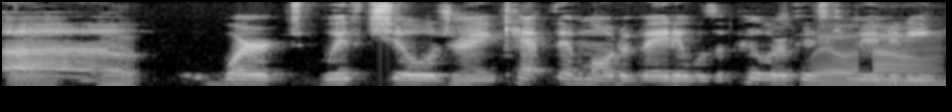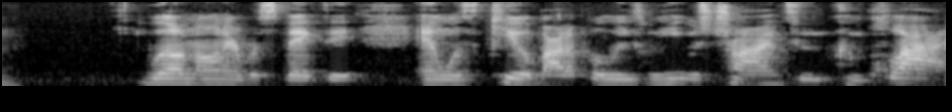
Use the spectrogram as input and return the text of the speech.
Uh, yep. Worked with children, kept them motivated, was a pillar of his well community. Known well known and respected, and was killed by the police when he was trying to comply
